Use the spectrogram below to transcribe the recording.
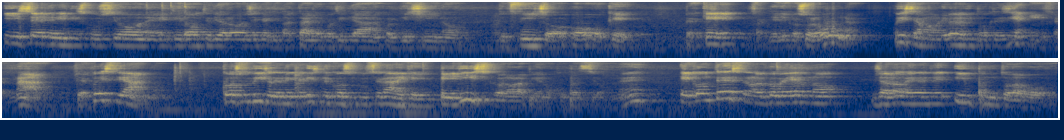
in sede di discussione, di lotta ideologica, di battaglia quotidiana col vicino d'ufficio o, o che, perché, ne dico solo una, qui siamo a un livello di ipocrisia infernale, cioè questi hanno costruito dei meccanismi costituzionali che impediscono la piena occupazione eh, e contestano il governo giallo-verde in punto lavoro.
